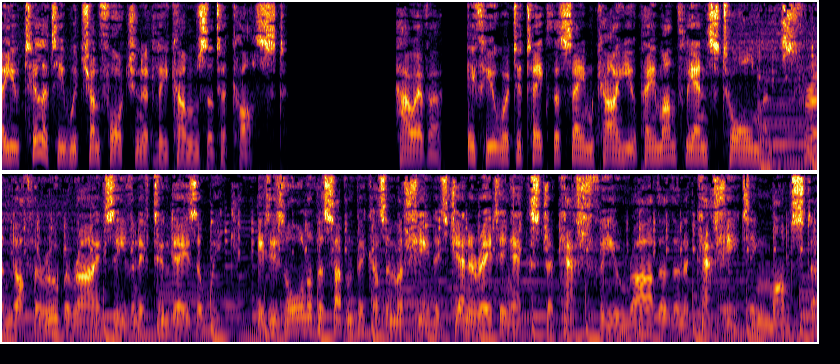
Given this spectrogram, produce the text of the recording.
A utility which unfortunately comes at a cost. However, if you were to take the same car you pay monthly installments for and offer Uber rides even if two days a week, it is all of a sudden because a machine is generating extra cash for you rather than a cash-eating monster.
